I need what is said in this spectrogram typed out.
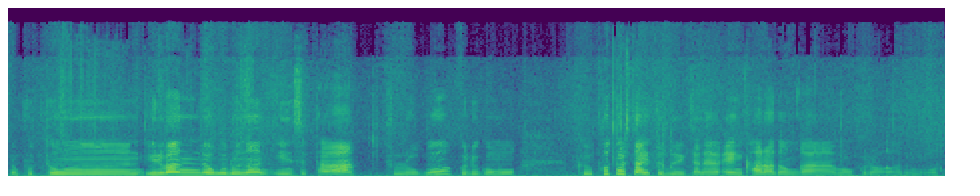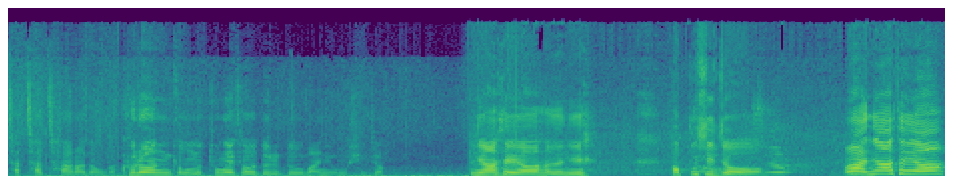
보통은 일반적으로는 인스타, 블로그, 그리고 뭐 그 포털 사이트들 있잖아요. 엔카라던가 뭐 그런 뭐 차차차라던가 그런 경로 통해서들도 많이 오시죠. 안녕하세요, 사장님. 바쁘시죠? 아, 안녕하세요.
